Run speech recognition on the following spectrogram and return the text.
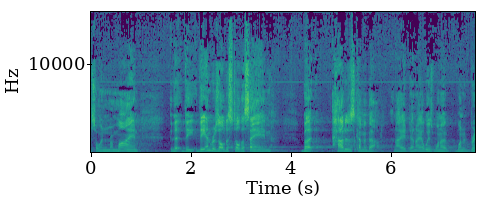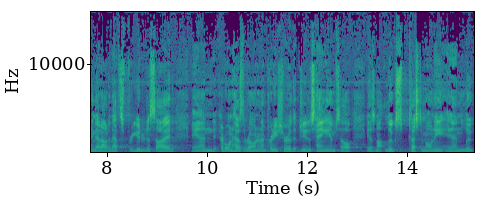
so in my mind, the, the, the end result is still the same, but how does this come about? And I, and I always want to want to bring that out, and that's for you to decide. And everyone has their own, and I'm pretty sure that Jesus hanging himself is not Luke's testimony, and Luke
